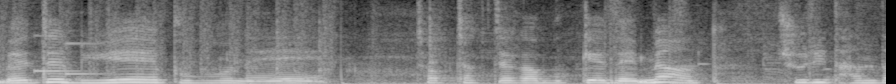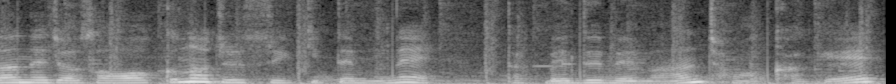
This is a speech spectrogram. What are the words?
매듭 위에 부분에 접착제가 묻게 되면 줄이 단단해져서 끊어질 수 있기 때문에 딱 매듭에만 정확하게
